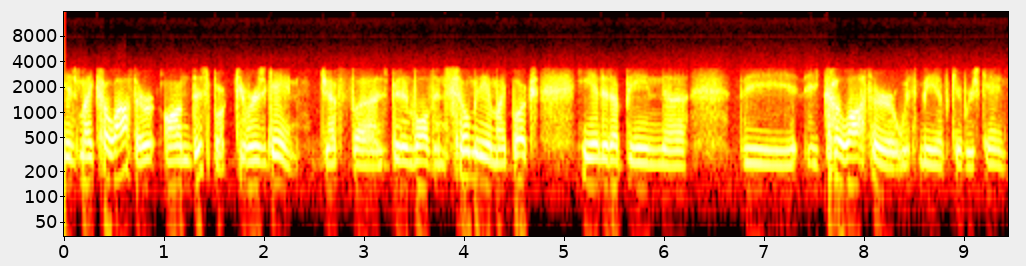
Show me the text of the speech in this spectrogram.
is my co author on this book, Giver's Gain. Jeff uh, has been involved in so many of my books, he ended up being uh, the, the co author with me of Giver's Gain.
